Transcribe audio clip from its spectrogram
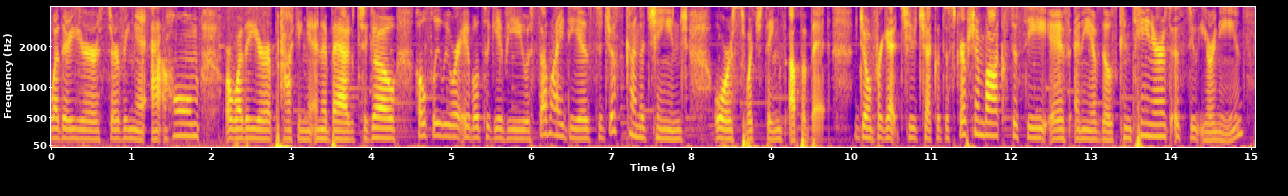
whether you're serving it at home or whether you're packing it in a bag to go. Hopefully, we were able to give you some ideas to just kind of change or switch things up a bit. Don't forget to check the description box to see if any of those containers suit your needs.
